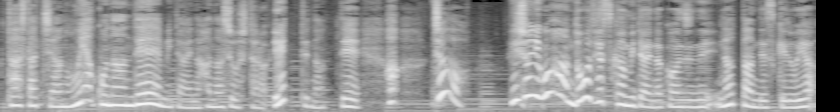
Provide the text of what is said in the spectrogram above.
私たちあの親子なんで、みたいな話をしたら、え？ってなって、あ、じゃあ、一緒にご飯どうですか？みたいな感じになったんですけど、いや、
